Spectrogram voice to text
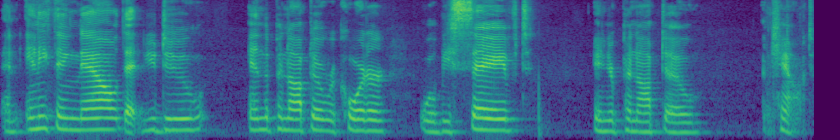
And anything now that you do in the Panopto recorder will be saved in your Panopto account.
